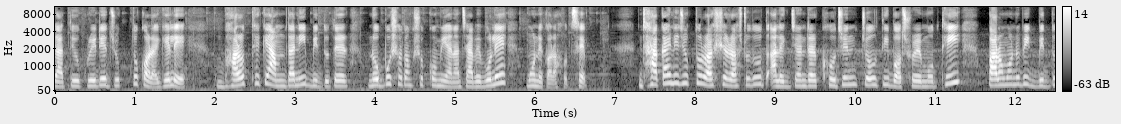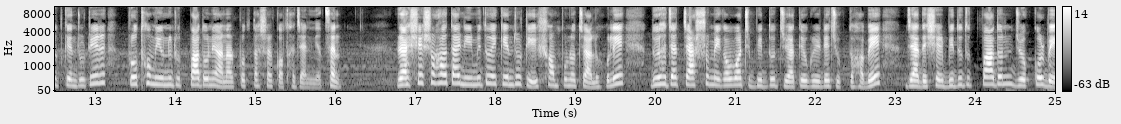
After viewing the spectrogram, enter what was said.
জাতীয় গ্রিডে যুক্ত করা গেলে ভারত থেকে আমদানি বিদ্যুতের নব্বই শতাংশ কমিয়ে আনা যাবে বলে মনে করা হচ্ছে। ঢাকায় নিযুক্ত রাশিয়ার রাষ্ট্রদূত আলেকজান্ডার খোজেন চলতি বছরের মধ্যেই পারমাণবিক বিদ্যুৎ কেন্দ্রটির প্রথম ইউনিট উৎপাদনে আনার প্রত্যাশার কথা জানিয়েছেন। রাশিয়ার সহায়তায় নির্মিত এই কেন্দ্রটি সম্পূর্ণ চালু হলে দুই হাজার চারশো মেগাওয়াট বিদ্যুৎ জাতীয় গ্রিডে যুক্ত হবে, যা দেশের বিদ্যুৎ উৎপাদন যোগ করবে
